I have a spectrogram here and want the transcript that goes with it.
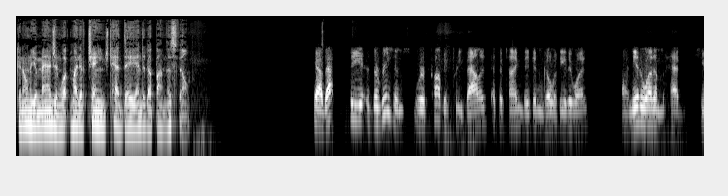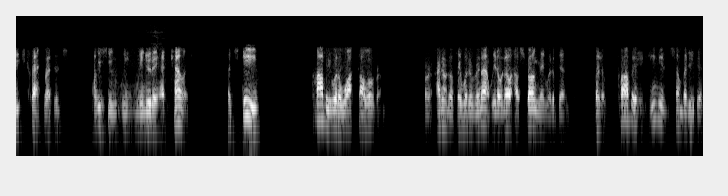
Can only imagine what might have changed had they ended up on this film. Yeah, that the the reasons were probably pretty valid at the time. They didn't go with either one. Uh, neither one of them had huge track records. Obviously, we, we knew they had talent, but Steve probably would have walked all over them. Or I don't know if they would have or not. We don't know how strong they would have been. But probably he needed somebody that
